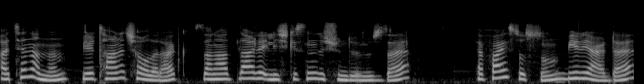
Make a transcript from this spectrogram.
Athena'nın bir tanrıça olarak zanaatlarla ilişkisini düşündüğümüzde Hephaistos'un bir yerde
